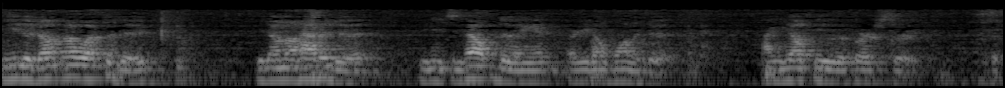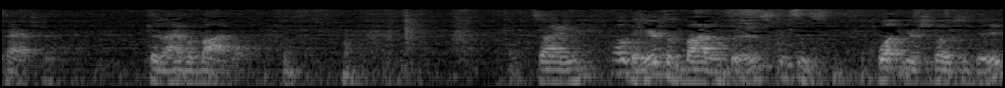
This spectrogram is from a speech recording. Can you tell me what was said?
You either don't know what to do, you don't know how to do it, you need some help doing it, or you don't want to do it. I can help you with the first three as a pastor because I have a Bible. So I can, okay, here's what the Bible says. This is what you're supposed to do.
